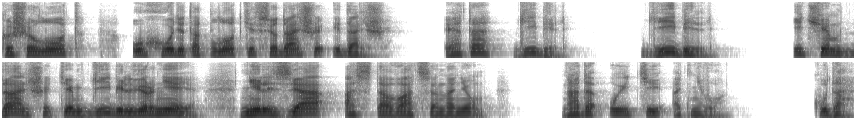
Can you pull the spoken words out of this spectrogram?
Кошелот уходит от лодки все дальше и дальше. Это гибель. Гибель. И чем дальше, тем гибель вернее. Нельзя оставаться на нем. Надо уйти от него. Куда?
